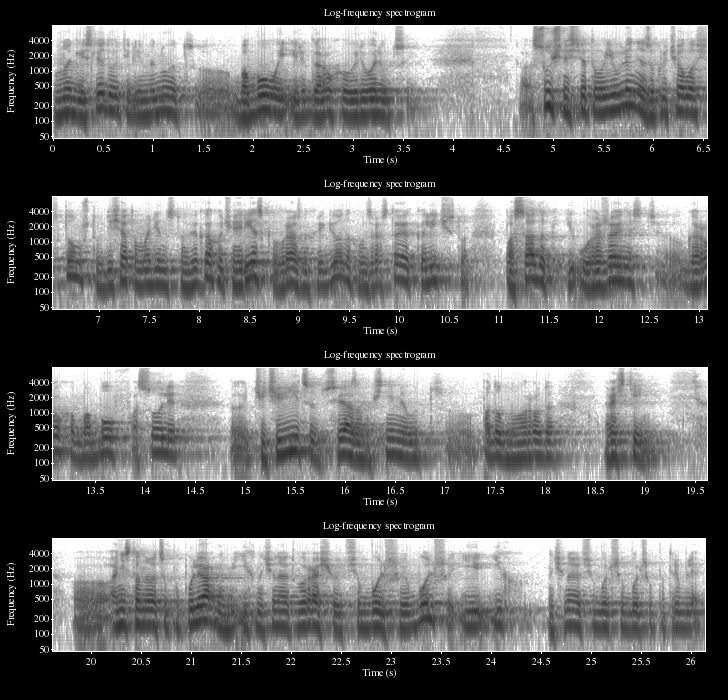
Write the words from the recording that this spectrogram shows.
многие исследователи именуют э, бобовой или гороховой революцией. Сущность этого явления заключалась в том, что в X-XI веках очень резко в разных регионах возрастает количество посадок и урожайность э, гороха, бобов, фасоли, э, чечевицы, связанных с ними вот подобного рода растений. Э, они становятся популярными, их начинают выращивать все больше и больше, и их начинают все больше и больше потреблять.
